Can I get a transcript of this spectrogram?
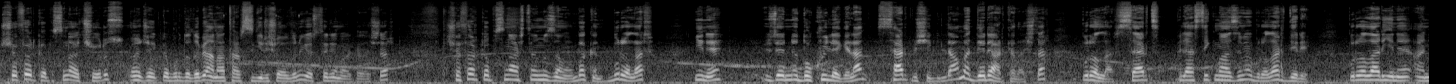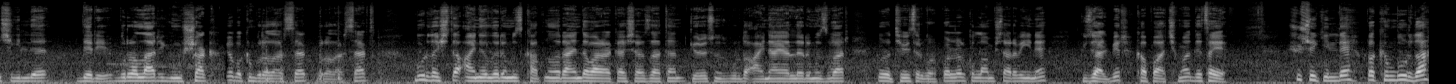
Şoför kapısını açıyoruz. Öncelikle burada da bir anahtarsız giriş olduğunu göstereyim arkadaşlar. Şoför kapısını açtığımız zaman bakın buralar yine üzerine dokuyla gelen sert bir şekilde ama deri arkadaşlar. Buralar sert plastik malzeme, buralar deri. Buralar yine aynı şekilde deri. Buralar yumuşak. Ya bakın buralar sert, buralar sert. Burada işte aynalarımız katlanır aynada var arkadaşlar zaten. Görüyorsunuz burada ayna ayarlarımız var. Burada Twitter hoparlör kullanmışlar ve yine güzel bir kapı açma detayı. Şu şekilde bakın burada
